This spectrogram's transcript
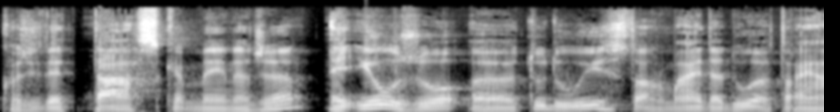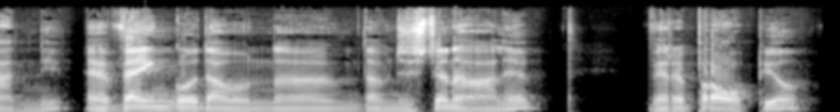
cosiddette task manager, eh, io uso uh, Todoist ormai da due o tre anni, eh, vengo da un, uh, da un, gestionale vero e proprio,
